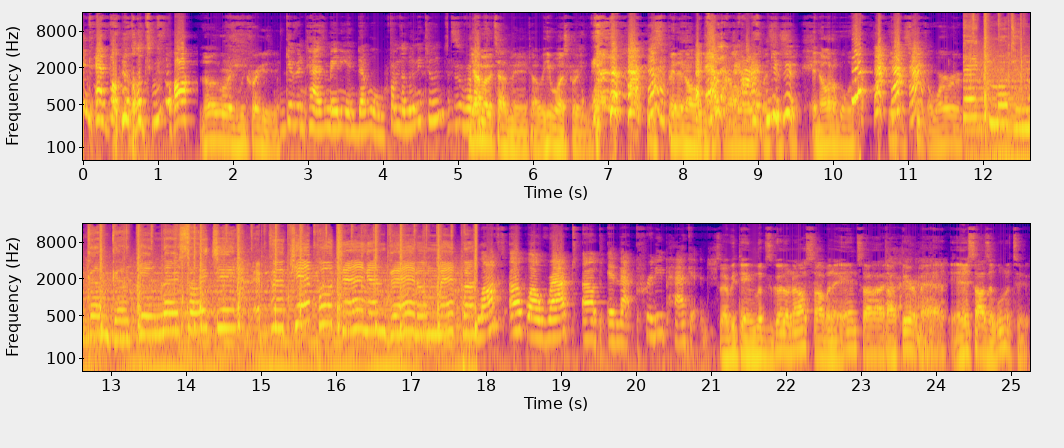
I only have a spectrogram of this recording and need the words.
think that's going a little too far. In we crazy. Given Tasmanian Devil from the Looney Tunes. Yeah, I remember Tasmanian Devil. He was crazy. he spit it all, all inaudible. He didn't speak a word. Locked up while wrapped up in that pretty package. So everything looks good on the outside, but the inside out there, man, the inside's a lunatic.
